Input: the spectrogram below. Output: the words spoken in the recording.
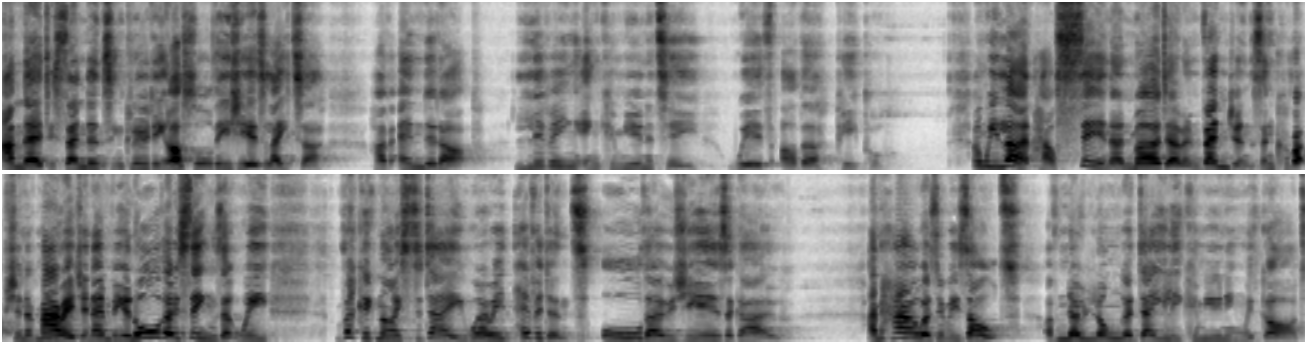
and their descendants, including us all these years later, have ended up living in community with other people. And we learnt how sin and murder and vengeance and corruption of marriage and envy and all those things that we recognize today were in evidence all those years ago. And how, as a result, of no longer daily communing with God.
